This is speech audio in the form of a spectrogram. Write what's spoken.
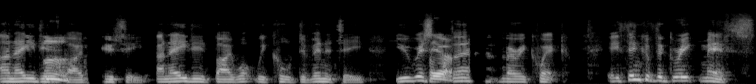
unaided Mm. by beauty, unaided by what we call divinity, you risk Yeah. burnout very quick. Think of the Greek myths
